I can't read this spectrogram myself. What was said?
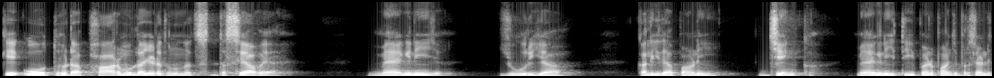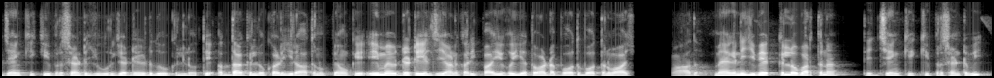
ਕਿ ਉਹ ਤੁਹਾਡਾ ਫਾਰਮੂਲਾ ਜਿਹੜਾ ਤੁਹਾਨੂੰ ਦੱਸ- ਦੱਸਿਆ ਹੋਇਆ ਮੈਂਗਨੀਜ਼, ਯੂਰੀਆ, ਕਲੀ ਦਾ ਪਾਣੀ, ਜ਼ਿੰਕ। ਮੈਂਗਨੀਜ਼ 30.5% ਜ਼ਿੰਕ 21% ਯੂਰੀਆ ਡੇਢ ਦੋ ਕਿਲੋ ਅਤੇ ਅੱਧਾ ਕਿਲੋ ਕਲੀ ਰਾਤ ਨੂੰ ਭਿਉਂ ਕੇ ਇਹ ਮੈਂ ਡਿਟੇਲ 'ਚ ਜਾਣਕਾਰੀ ਪਾਈ ਹੋਈ ਹੈ। ਤੁਹਾਡਾ ਬਹੁਤ ਬਹੁਤ ਧੰਨਵਾਦ। ਧੰਨਵਾਦ। ਮੈਂਗਨੀਜ਼ ਵੀ 1 ਕਿਲੋ ਵਰਤਣਾ ਅਤੇ ਜ਼ਿੰਕ 21% ਵੀ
